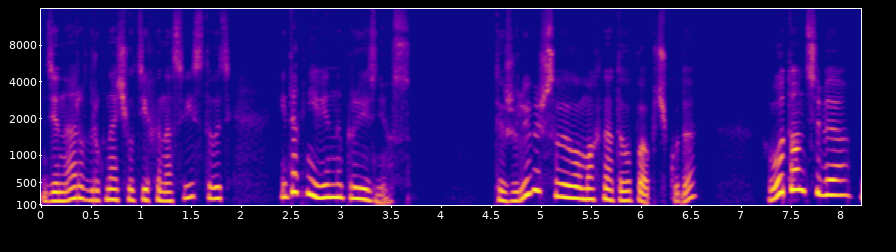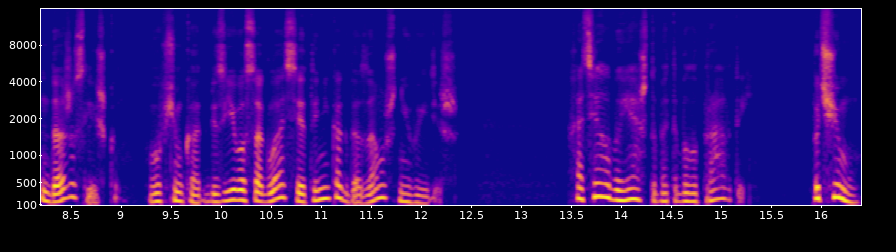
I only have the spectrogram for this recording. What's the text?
Динар вдруг начал тихо насвистывать и так невинно произнес. «Ты же любишь своего мохнатого папочку, да?» Вот он тебя даже слишком. В общем, Кат, без его согласия ты никогда замуж не выйдешь. Хотела бы я, чтобы это было правдой. Почему?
